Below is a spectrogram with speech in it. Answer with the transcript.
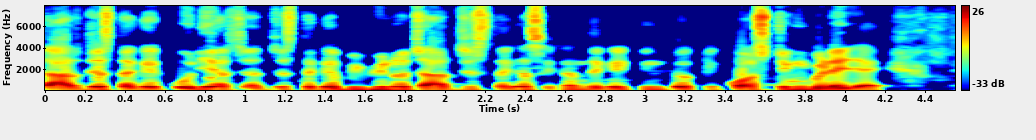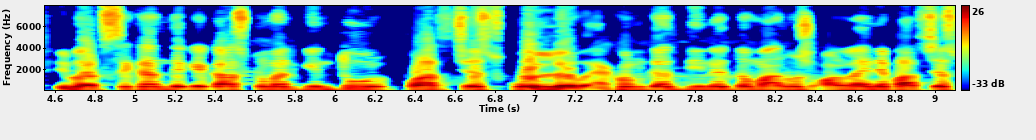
চার্জেস থাকে কোরিয়ার চার্জেস থেকে, বিভিন্ন চার্জেস থাকে, সেখান থেকে কিন্তু একটি কস্টিং বেড়ে যায়। এবার সেখান থেকে কাস্টমার কিন্তু পারচেস করলেও, এখনকার দিনে তো মানুষ অনলাইনে পারচেস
